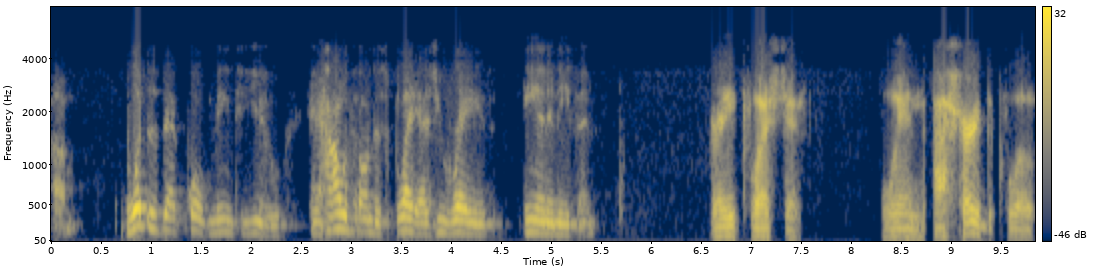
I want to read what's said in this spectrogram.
Um, what does that quote mean to you, and how is it on display as you raise Ian and Ethan? Great question. When I heard the quote,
